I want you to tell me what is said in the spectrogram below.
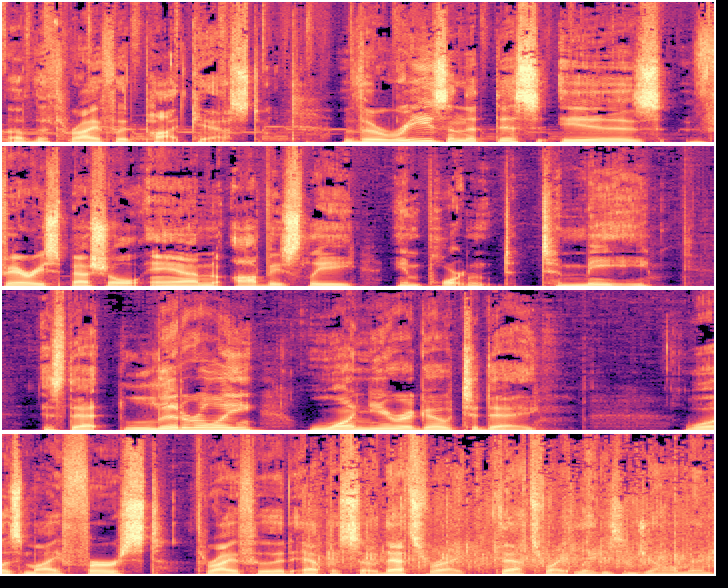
of the Thrivehood podcast. The reason that this is very special and obviously important to me is that literally one year ago today was my first Thrivehood episode. That's right. That's right, ladies and gentlemen.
